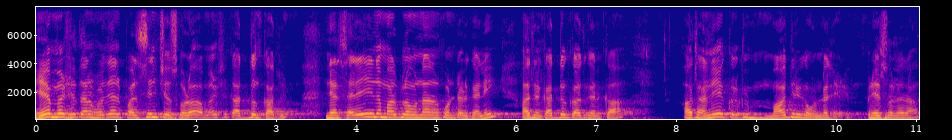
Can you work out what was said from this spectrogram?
ఏ మనిషి తన హృదయాన్ని పరిశీలన చేసుకోవడం ఆ మనిషికి అర్థం కాదు. నేను సరైన మార్గంలో ఉన్నాను అనుకుంటాడు కానీ అతనికి అర్థం కాదు కనుక అతను అనేకులకి మాదిరిగా ఉండలేడు ప్రేసలరా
